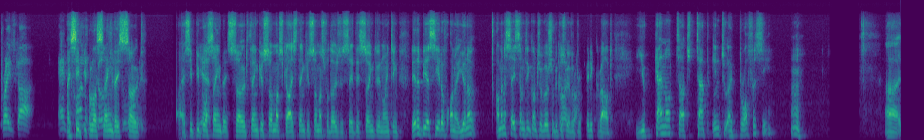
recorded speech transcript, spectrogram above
Praise God. And I see people are saying they glory. sowed. I see people Yes. are saying they sowed. Thank you so much, guys. Thank you so much for those who say they're sowing to the anointing. Let it be a seed of honor. You know, I'm going to say something controversial because we have a prophetic crowd. You cannot touch, tap into a prophecy. Hmm. Uh,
